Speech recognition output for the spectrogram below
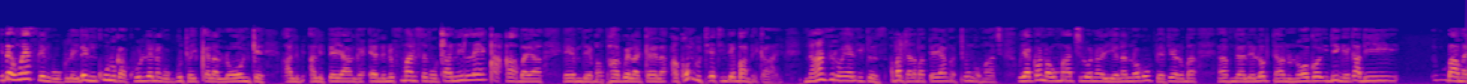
Ibe wes ke ngoku le ibe nkulu kakhulu lena ngokuthiwa iqela lonke alipeyanga and nifumanise ngoxa nileqa abaya um baphaa kwelaa qela akho mntu uthetha into ebambekayo nantsi i-royal eagles abadlali abapeyanga tu ngomatshi uyaqonda uba umatshi lona yena noko ubhetere uba um le lockdown noko ibingekabi bama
